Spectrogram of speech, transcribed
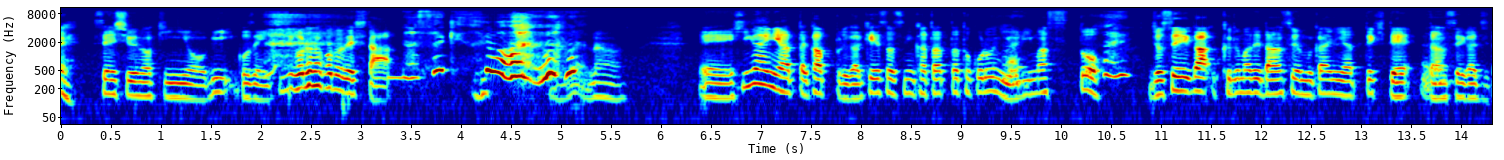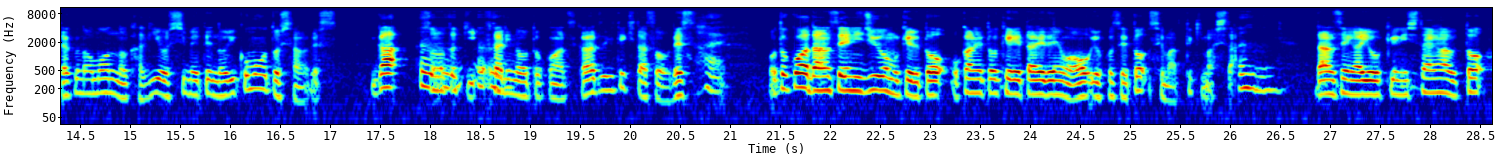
え先週の金曜日午前1時頃のことでした。情けないわ。なえー被害に遭ったカップルが警察に語ったところによりますと、女性が車で男性を迎えにやってきて、男性が自宅の門の鍵を閉めて乗り込もうとしたのです。が、その時、うんうん二人の男が近づいてきたそうです。はい。男は男性に銃を向けると、お金と携帯電話をよこせと迫ってきました。うん。男性が要求に従うと、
